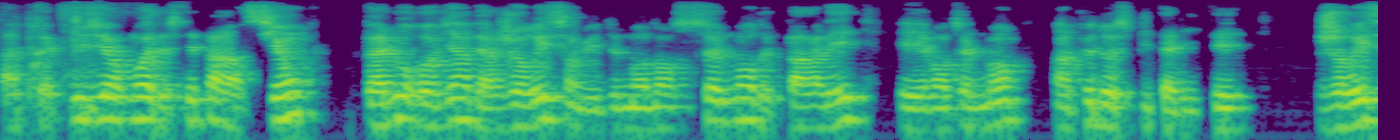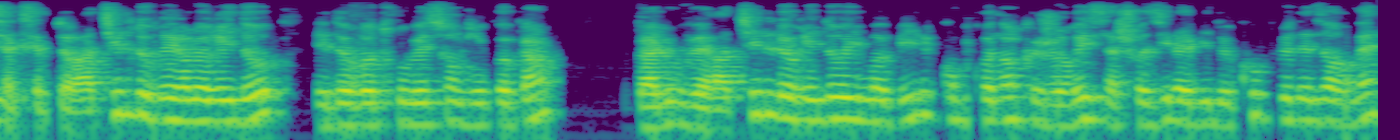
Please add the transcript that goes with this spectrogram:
Après plusieurs mois de séparation, Valou revient vers Joris en lui demandant seulement de parler et éventuellement un peu d'hospitalité. Joris acceptera-t-il d'ouvrir le rideau et de retrouver son vieux copain? Valou verra-t-il le rideau immobile, comprenant que Joris a choisi la vie de couple désormais?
